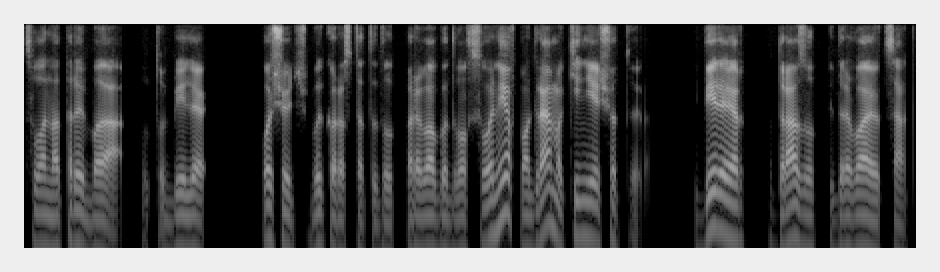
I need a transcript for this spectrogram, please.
Слон А3 Б. Тобто білі хочуть використати тут перевагу двох слонів, ми граємо кінь Е4. Білі одразу підривають центр.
